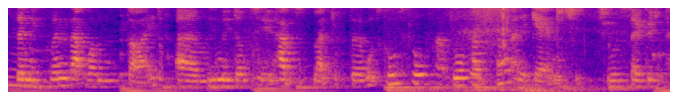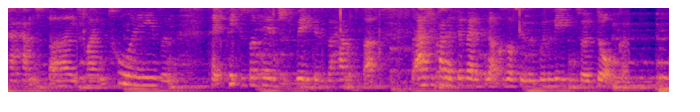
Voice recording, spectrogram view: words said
So then we, when that one died, um, we moved on to hamster, like the what's called Dwarf hamster. dwarf hamster. And again, she, she was so good with her hamster, find toys and take pictures of him. She was really good with the hamster. So as you're kind of developing up, because obviously we're leading to a dog.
